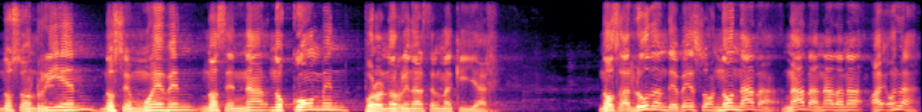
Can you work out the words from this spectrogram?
no sonríen, no se mueven, no hacen nada, no comen por no arruinarse el maquillaje. No saludan de beso, no nada, nada, nada, nada. Ay, hola.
